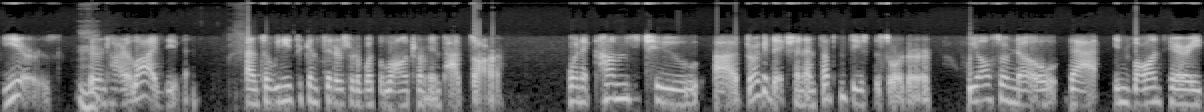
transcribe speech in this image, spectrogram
years, mm-hmm. their entire lives even. And so we need to consider sort of what the long-term impacts are when it comes to uh, drug addiction and substance use disorder, we also know that involuntary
